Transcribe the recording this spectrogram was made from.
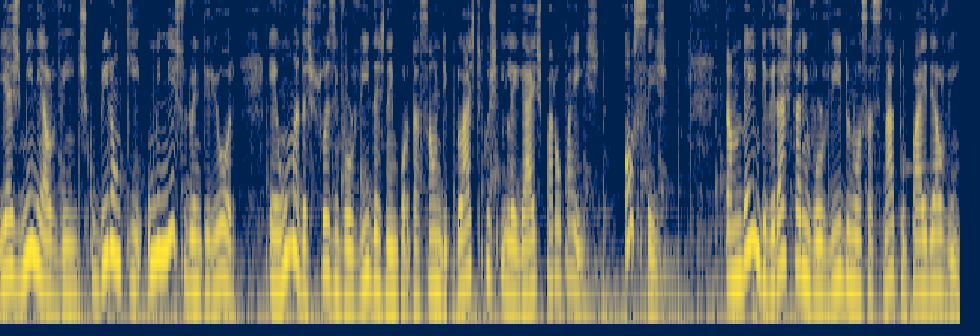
Yasmin e Alvin descobriram que o ministro do Interior é uma das pessoas envolvidas na importação de plásticos ilegais para o país. Ou seja, também deverá estar envolvido no assassinato do pai de Alvin,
